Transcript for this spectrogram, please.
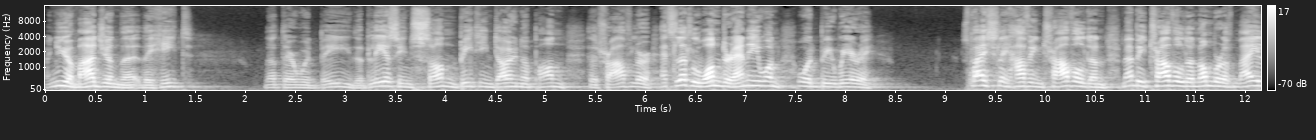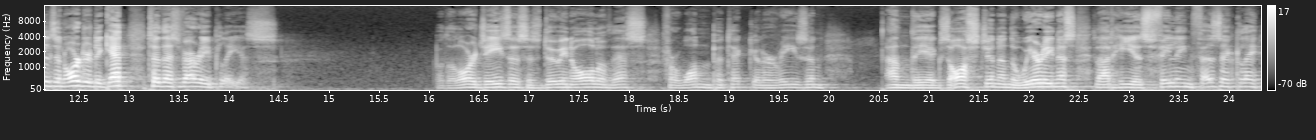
And you imagine the, the heat that there would be, the blazing sun beating down upon the traveller. It's little wonder anyone would be weary especially having travelled and maybe travelled a number of miles in order to get to this very place. But the Lord Jesus is doing all of this for one particular reason. And the exhaustion and the weariness that he is feeling physically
